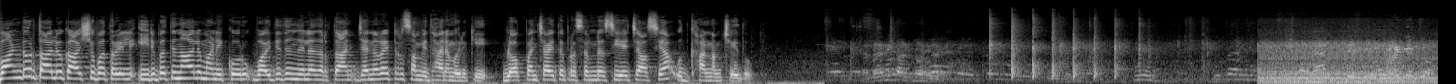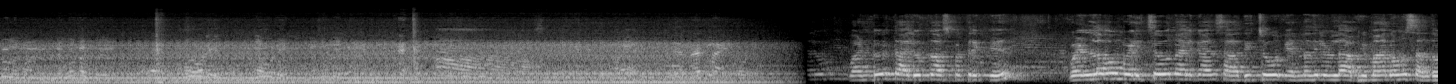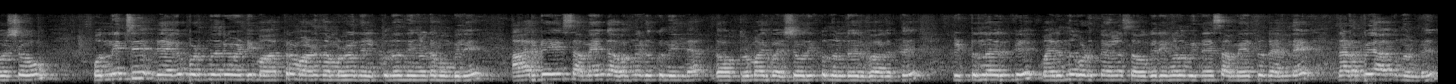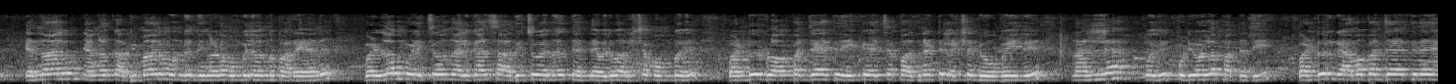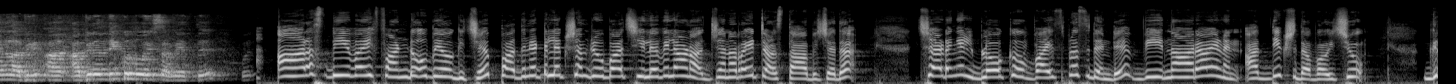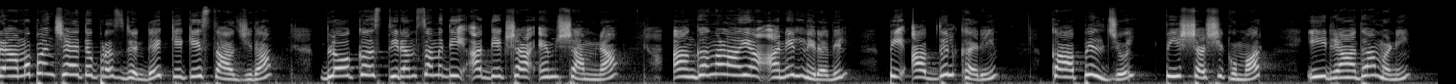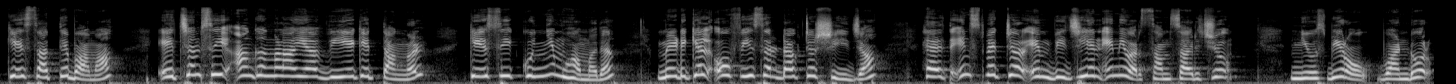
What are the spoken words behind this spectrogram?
വണ്ടൂർ താലൂക്ക് ആശുപത്രിയിൽ ഇരുപത്തിനാല് മണിക്കൂർ വൈദ്യുതി നിലനിർത്താൻ ജനറേറ്റർ സംവിധാനം ഒരുക്കി. Block panchayat president C H Asya ഉദ്ഘാടനം ചെയ്തു. വണ്ടൂർ താലൂക്ക് ആശുപത്രിക്ക് വെള്ളവും വെളിച്ചവും നൽകാൻ സാധിച്ചു എന്നതിലുള്ള അഭിമാനവും സന്തോഷവും ഒന്നിച്ച് രേഖപ്പെടുത്തുന്നതിന് വേണ്ടി മാത്രമാണ് നമ്മൾ നിൽക്കുന്നത്. നിങ്ങളുടെ മുമ്പിൽ ആരുടെയും സമയം കവർന്നെടുക്കുന്നില്ല. ഡോക്ടർമാർ പരിശോധിക്കുന്നുണ്ട് ഒരു ഭാഗത്ത്. കിട്ടുന്നവർക്ക് മരുന്ന് കൊടുക്കാനുള്ള സൗകര്യങ്ങളും ഇതേ സമയത്ത് തന്നെ നടപ്പിലാക്കുന്നുണ്ട്. എന്നാലും ഞങ്ങൾക്ക് അഭിമാനമുണ്ട് നിങ്ങളുടെ മുമ്പിൽ വന്ന് പറയാൻ വെള്ളവും വെളിച്ചവും നൽകാൻ സാധിച്ചു എന്ന് തന്നെ ഒരു വർഷം മുമ്പ് വണ്ടൂർ ബ്ലോക്ക് പഞ്ചായത്ത് നീക്കിവെച്ച പതിനെട്ട് ലക്ഷം രൂപയിൽ നല്ല ഒരു കുടിവെള്ള പദ്ധതി വണ്ടൂർ ഗ്രാമപഞ്ചായത്തിനെ ഞങ്ങൾ അഭിനന്ദിക്കുന്നു ഈ സമയത്ത്. R S B Y fund ഉപയോഗിച്ച് പതിനെട്ട് ലക്ഷം രൂപ ചിലവിലാണ് ജനറേറ്റർ സ്ഥാപിച്ചത്. ചടങ്ങിൽ block vice president V Narayanan അധ്യക്ഷത വഹിച്ചു. ഗ്രാമപഞ്ചായത്ത് president K K Sajida block സ്ഥിരം സമിതി അധ്യക്ഷ എം ഷംന അംഗങ്ങളായ Anil Niravil P Abdul Kareem Kappil Joy P Sasikumar E Radhamani K Sathyabhama H M C അംഗങ്ങളായ V A K Thangal K C Kunhi Muhammad medical officer doctor Sheeja health inspector M Vijayan എന്നിവർ സംസാരിച്ചു. News bureau Wandoor.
